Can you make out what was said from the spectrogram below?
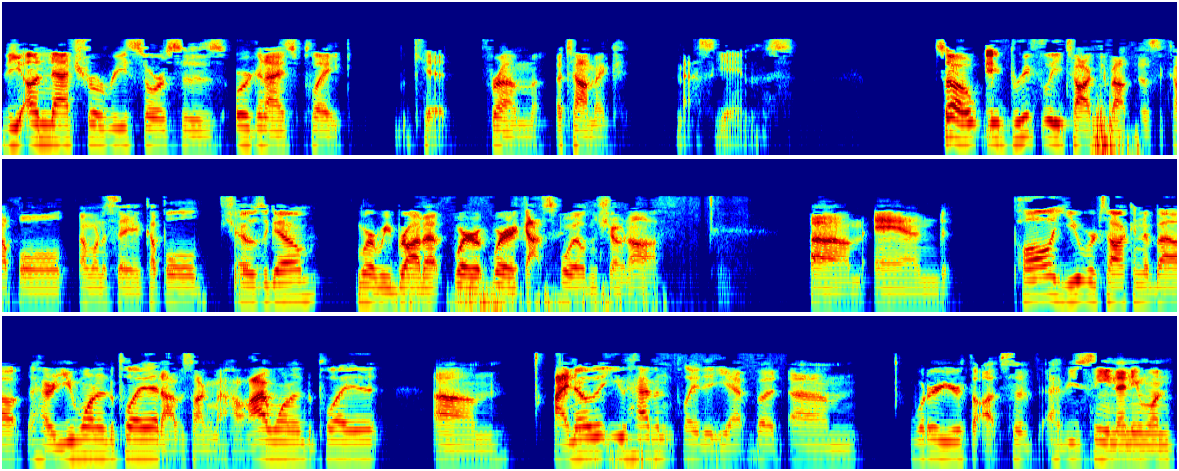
the unnatural resources organized play kit from Atomic Mass Games. So we briefly talked about this a couple, I want to say a couple shows ago, where we brought up where where it got spoiled and shown off. Um, and Paul, you were talking about how you wanted to play it. I was talking about how I wanted to play it. Um, I know that you haven't played it yet, but um, what are your thoughts? Have Have you seen anyone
